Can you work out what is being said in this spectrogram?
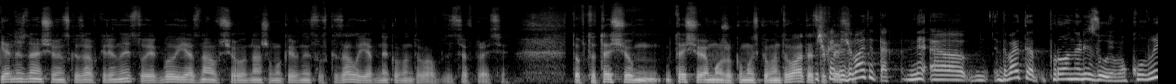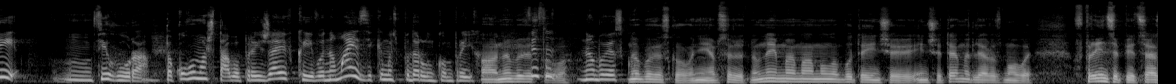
Я не знаю, що він сказав керівництву. Якби я знав, що нашому керівництву сказали, я б не коментував би це в пресі. Тобто, те, що те, що я можу комусь коментувати, це Почекайте, те, що давайте так. Не, е, давайте проаналізуємо, коли фігура такого масштабу приїжджає в Київ, вона має з якимось подарунком приїхати? А, не обов'язково. Це- Не обов'язково. Не обов'язково, ні, абсолютно. В неї ма- ма- мало бути інші, інші теми для розмови. В принципі, ця,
